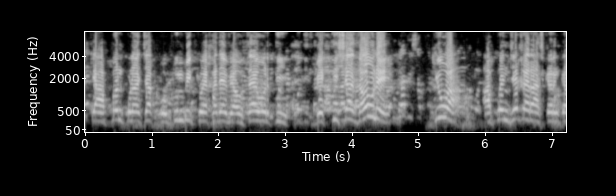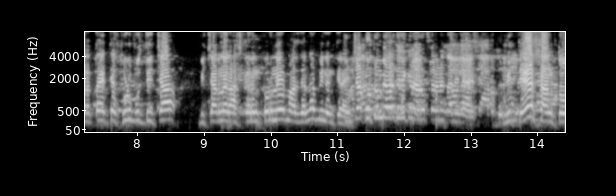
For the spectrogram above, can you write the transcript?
की आपण कुणाच्या कौटुंबिक किंवा एखाद्या व्यवसायावरती व्यक्तिशा जाऊ नये किंवा आपण जे काय राजकारण करताय ते सूडबुद्धीच्या विचारनं राजकारण करू नये. माझं त्यांना विनंती राहील. तुमच्या कुटुंबियावरती देखील आरोप करण्यात आलेले आहेत. मी तेच सांगतो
